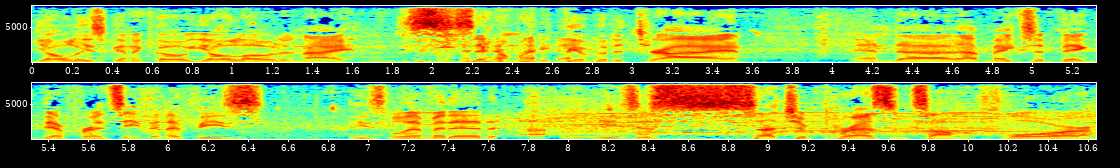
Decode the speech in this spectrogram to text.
Yoeli's going to go YOLO tonight and say I'm going to give it a try, and and uh, that makes a big difference. Even if he's he's limited, uh, he's just such a presence on the floor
